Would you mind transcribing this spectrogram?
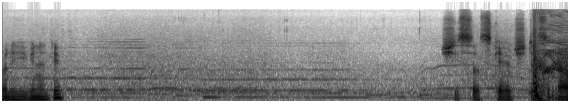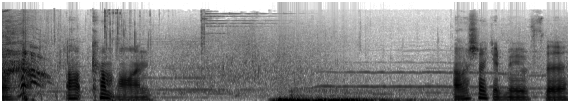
What what are, you gonna do? She's so scared she doesn't know. Oh, come on. I wish I could move the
